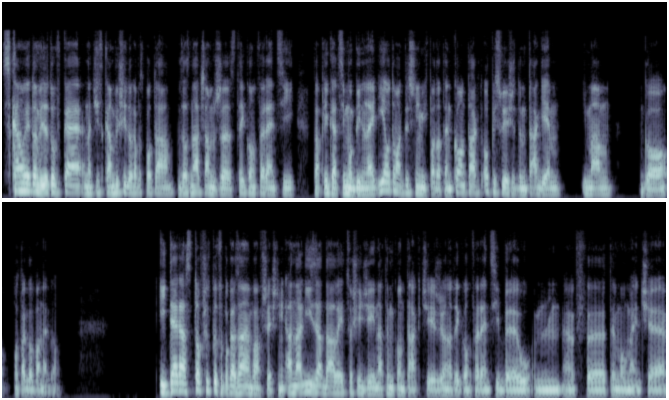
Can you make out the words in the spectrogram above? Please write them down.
Skanuję tą wizytówkę, naciskam wyślij do HubSpota, zaznaczam, że z tej konferencji w aplikacji mobilnej i automatycznie mi wpada ten kontakt, opisuję się tym tagiem i mam go otagowanego. I teraz to wszystko, co pokazałem Wam wcześniej, analiza dalej, co się dzieje na tym kontakcie, jeżeli on na tej konferencji był mm, w tym momencie,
